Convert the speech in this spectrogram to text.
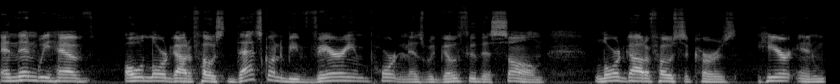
And then we have, O Lord God of hosts. That's going to be very important as we go through this psalm. Lord God of hosts occurs here in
